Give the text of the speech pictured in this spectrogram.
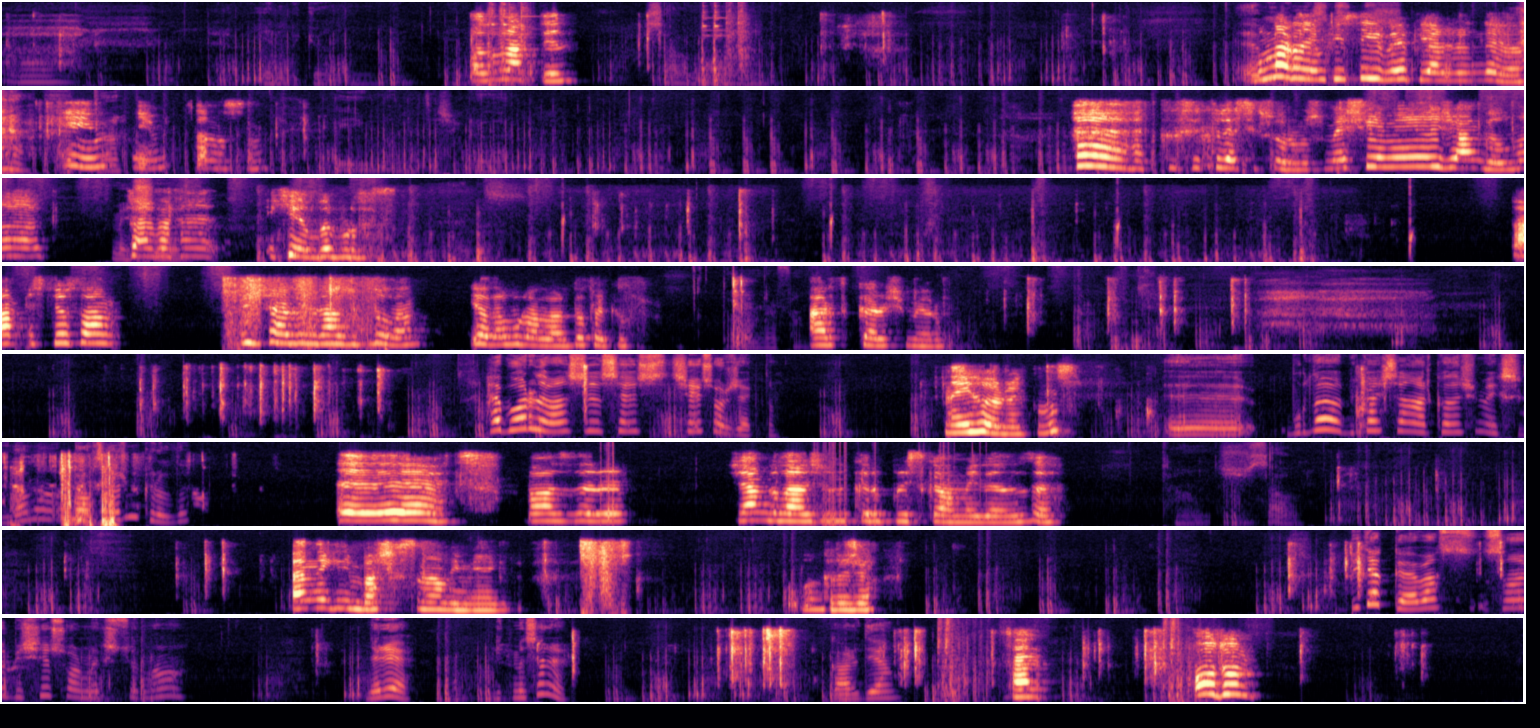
Ah, Yeni bir gün. Odun vaktin. Sağ olun. Ee, Bunlar da bugün NPC gibi hep yerlerinde ya. İyiyim, iyiyim. Sen nasılsın? İyiyim ben de teşekkür ederim. Evet, klasik sorumuz. Meşe mi, jungle mı? Sen Meşe. zaten iki yıldır buradasın. Evet. Tamam, istiyorsan dışarıda birazcık dolan ya da buralarda takıl. Tamamdır efendim. Artık karışmıyorum. Ha bu arada ben size şey, şey soracaktım. Neyi soracaktınız? Ee, burada birkaç tane arkadaşım eksildi ama baltaları mı kırıldı? Ee, evet, bazıları jungle ağacını kırıp risk almayı denedi. Tamamdır sağ olun. Ben de gideyim başkasını alayım ya gidip. Kıracağım. Bir dakika ya ben sana bir şey sormak istiyorum ama. Nereye? Gitmesene. Gardiyan. Sen odun.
